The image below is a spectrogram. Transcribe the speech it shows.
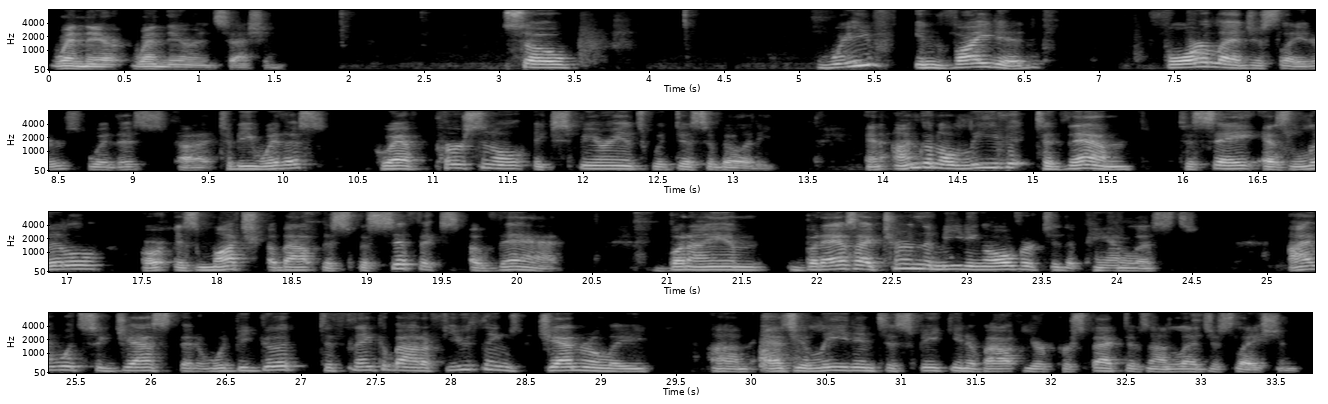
when they're when they're in session. So we've invited four legislators with us uh, to be with us who have personal experience with disability. And I'm going to leave it to them to say as little or as much about the specifics of that. But I am, but as I turn the meeting over to the panelists, I would suggest that it would be good to think about a few things generally um, as you lead into speaking about your perspectives on legislation.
